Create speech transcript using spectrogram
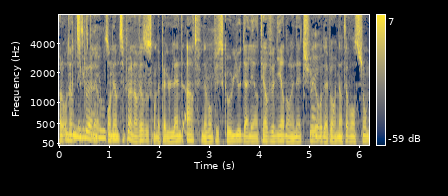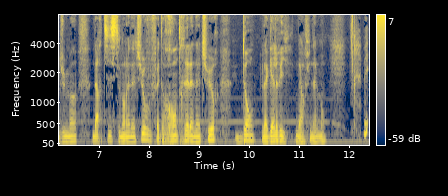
Alors on est un petit peu, à on est un petit peu à l'inverse de ce qu'on appelle le land art finalement, puisqu'au lieu d'aller intervenir dans la nature, d'avoir une intervention d'humain, d'artiste dans la nature, vous faites rentrer la nature dans la galerie d'art finalement. Mais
